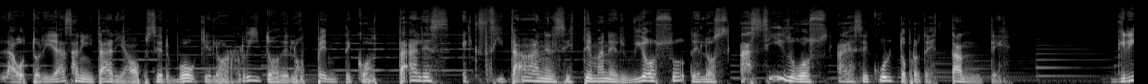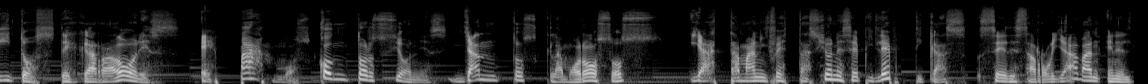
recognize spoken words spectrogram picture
La autoridad sanitaria observó que los ritos de los pentecostales excitaban el sistema nervioso de los asiduos a ese culto protestante gritos desgarradores, espasmos, contorsiones, llantos clamorosos y hasta manifestaciones epilépticas se desarrollaban en el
